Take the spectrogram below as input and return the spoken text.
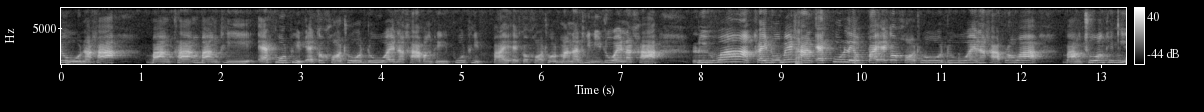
อยู่นะคะ บางครั้งบางทีแอดพูดผิดแอดก็ขอโทษด้วยนะคะ บางทีพูดผิดไปแอดก็ขอโทษมาณที่นี้ด้วยนะคะ หรือว่าใครดูไม่ทันแอดพูดเร็วไปแอดก็ขอโทษด้วยนะคะ เพราะว่าบางช่วงที่มี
